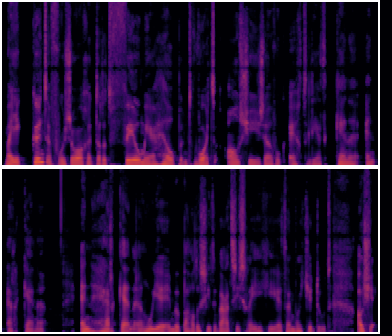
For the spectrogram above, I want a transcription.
Maar je kunt ervoor zorgen dat het veel meer helpend wordt als je jezelf ook echt leert kennen en erkennen. En herkennen hoe je in bepaalde situaties reageert en wat je doet. Als je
